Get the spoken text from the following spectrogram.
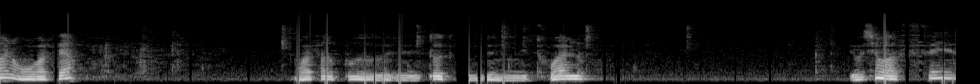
on va le faire. On va faire les toits qui nous donnent une étoile. Et aussi on va faire...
